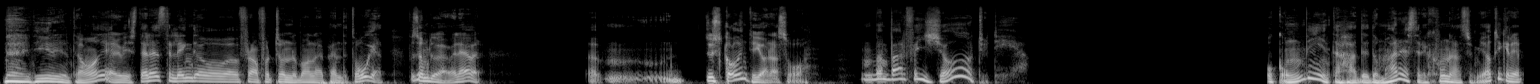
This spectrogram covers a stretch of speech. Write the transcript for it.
Nej, det är det inte. Ja, det är det visst. Eller ställ dig och framför tunnelbanan eller pendeltåget. För som du överlever. Ehm, du ska inte göra så. Men varför gör du det? Och om vi inte hade de här restriktionerna som jag tycker är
